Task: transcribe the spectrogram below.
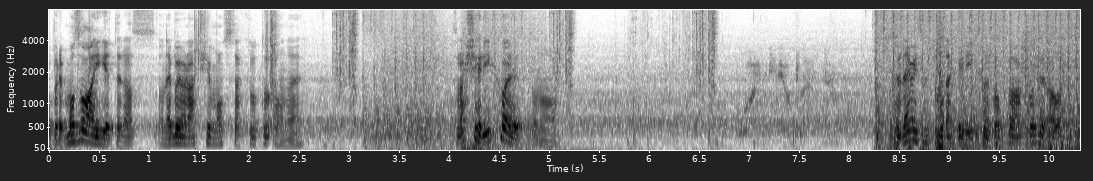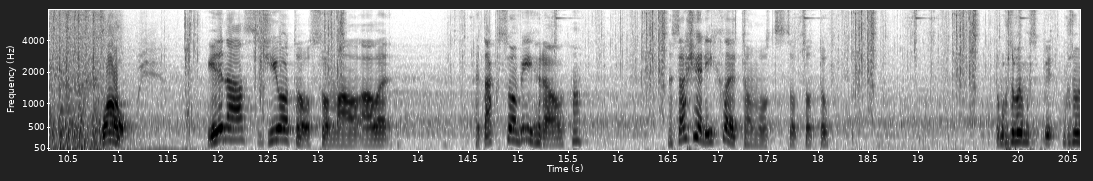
Dobre, moc veľa je teraz. A nebudem radšej moc takto to, o ne. Strašne rýchle je to, no. Ja nemyslím, že to bude také rýchle toto akože, ale... Wow! 11 životov som mal, ale... Aj tak som vyhral, ha. No strašne rýchle je to moc, toto tu. Možno budem, možno,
